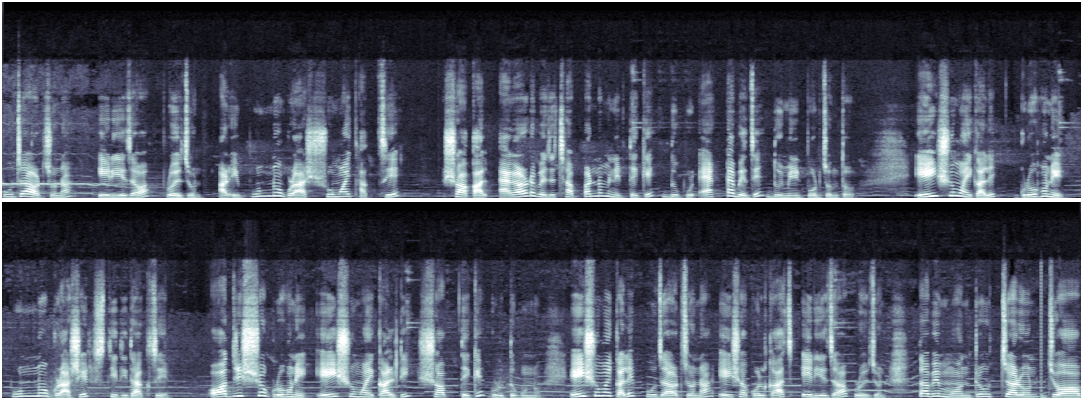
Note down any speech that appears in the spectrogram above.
পূজা অর্চনা এড়িয়ে যাওয়া প্রয়োজন। আর এই পূর্ণগ্রাস সময় থাকছে সকাল এগারোটা বেজে ছাপ্পান্ন মিনিট থেকে দুপুর একটা বেজে দুই মিনিট পর্যন্ত। এই সময়কালে গ্রহণের পূর্ণগ্রাসের স্থিতি থাকছে। অদৃশ্য গ্রহণে এই সময়কালটি সব থেকে গুরুত্বপূর্ণ। এই সময়কালে পূজা অর্চনা, এই সকল কাজ এড়িয়ে যাওয়া প্রয়োজন। তবে মন্ত্র উচ্চারণ, জপ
